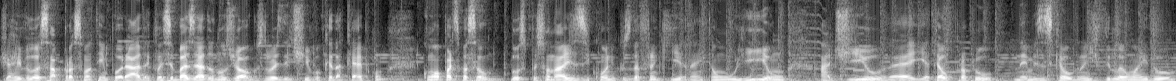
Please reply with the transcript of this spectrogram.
Já revelou essa próxima temporada, que vai ser baseada nos jogos do Resident Evil, que é da Capcom, com a participação dos personagens icônicos da franquia, né? Então o Leon, a Jill, né? E até o próprio Nemesis, que é o grande vilão aí do,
